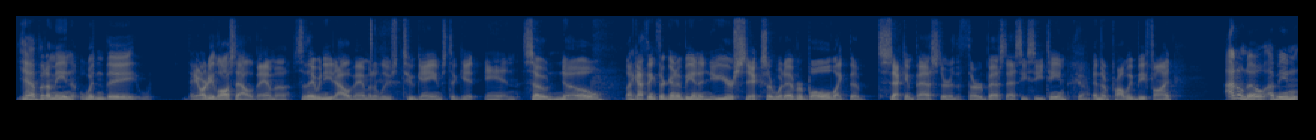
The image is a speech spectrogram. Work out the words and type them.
yeah, but I mean, wouldn't they? They already lost to Alabama, so they would need Alabama to lose two games to get in. So no, like I think they're going to be in a New Year Six or whatever bowl, like the second best or the third best SEC team, Yeah. and they'll probably be fine. I don't know. I mean,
